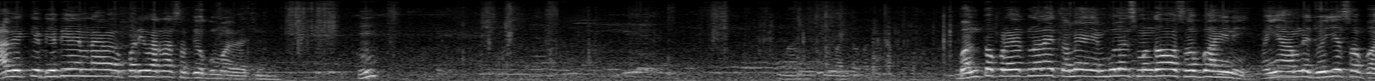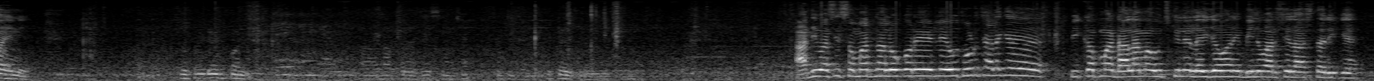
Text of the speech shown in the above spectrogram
આ વ્યક્તિએ બે બે એમના પરિવારના સભ્યો ગુમાવ્યા છે. હમ? બનતો પ્રયત્ન નહીં, તમે એમ્બ્યુલન્સ મંગાવો સબવાહિની. અહીંયા અમને જોઈએ સબવાહિની. આદિવાસી સમાજના લોકો રહે એટલે એવું થોડું ચાલે કે પિકઅપમાં ડાલામાં ઉચકીને લઈ જવાની બિનવારસી લાશ તરીકે.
